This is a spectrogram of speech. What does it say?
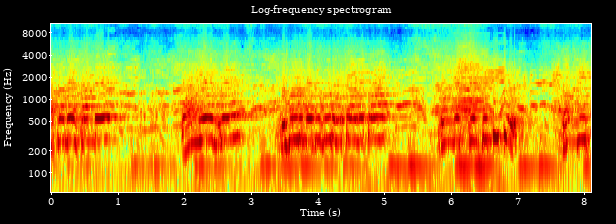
আপনাদের সামনে গান নিয়ে আসবে সুদূর মধুপুর হতে আগত সংগীত শিল্পী টিটু। সংগীত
